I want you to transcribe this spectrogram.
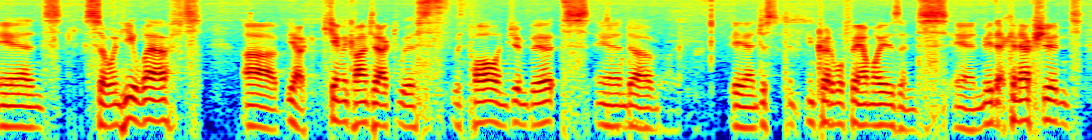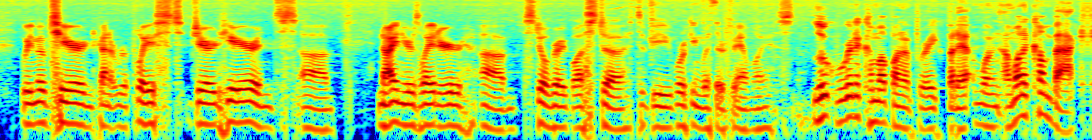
and so when he left, uh, yeah, came in contact with, with Paul and Jim Bitts and um, and just incredible families and and made that connection. We moved here and kind of replaced Jared here, and um, nine years later, um, still very blessed to, to be working with their family. So. Luke, we're going to come up on a break, but I, when, I want to come back,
